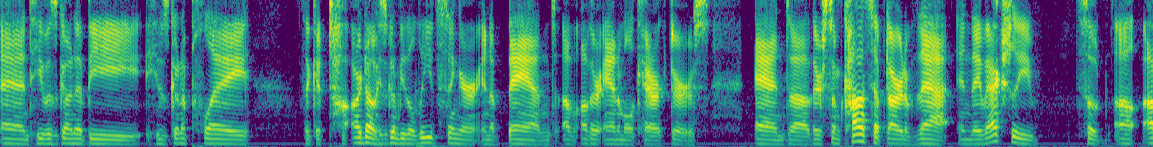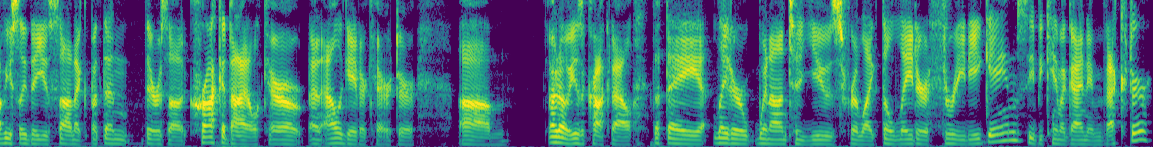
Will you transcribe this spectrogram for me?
and he was going to be he was going to play the guitar. Or no, he's going to be the lead singer in a band of other animal characters. And uh, there's some concept art of that, and they've actually so uh, obviously they use Sonic, but then there's a crocodile char- an alligator character. Um, oh no, he's a crocodile that they later went on to use for like the later 3D games. He became a guy named Vector,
